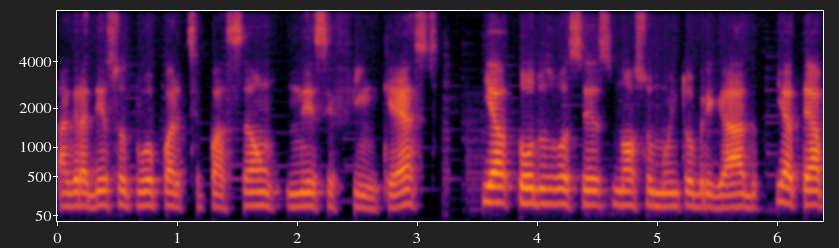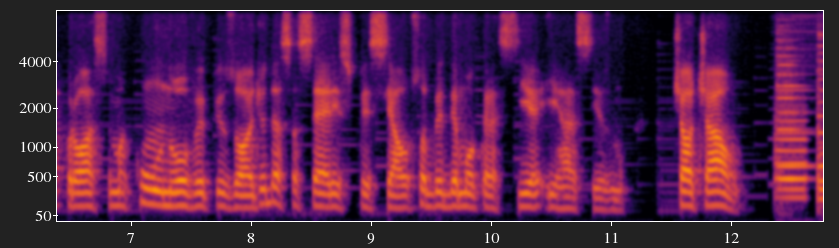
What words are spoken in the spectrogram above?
agradeço a tua participação nesse FIMcast e a todos vocês, nosso muito obrigado e até a próxima com um novo episódio dessa série especial sobre democracia e racismo. Tchau, tchau.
